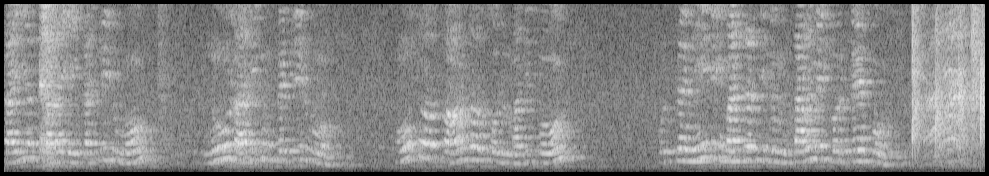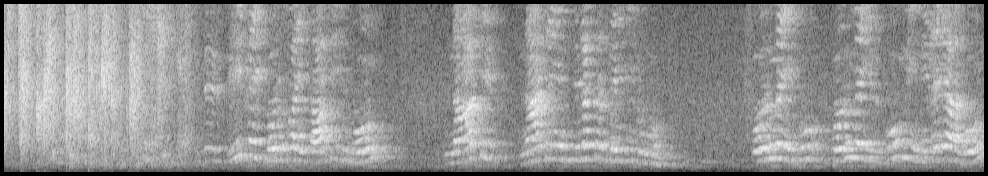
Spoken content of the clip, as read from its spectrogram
தையல் கலையை கற்றிடுவோம் நூல் அறிவும் பெற்றிடுவோம். மூத்தோர் சான்றோர் சொல் மதிப்போம். உச்ச நீதிமன்றத்திலும் தலைமை பொறுப்பேற்போம். வீட்டை பொறுப்பாய் காத்திடுவோம் நாட்டில் நாட்டையும் சிறக்க செய்திடுவோம். பொறுமை பூ- பொறுமையில் பூமி நிலையாகும்.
